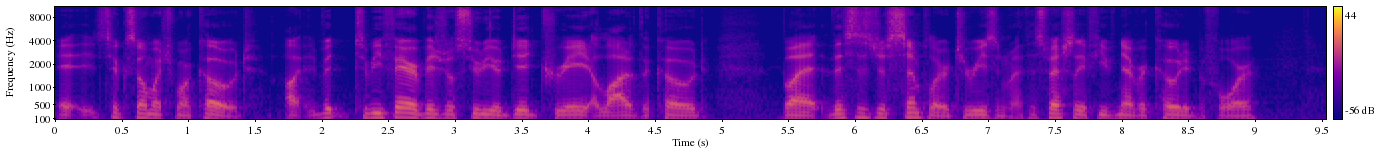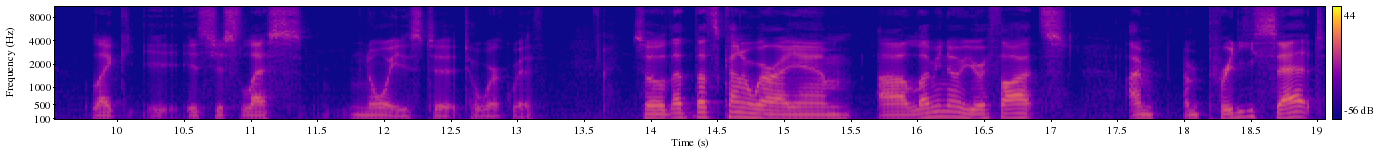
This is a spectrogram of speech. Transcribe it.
it, it, took so much more code. Uh, but to be fair, Visual Studio did create a lot of the code, but this is just simpler to reason with, especially if you've never coded before like it's just less noise to, to work with. So that that's kind of where I am. Uh, let me know your thoughts. I'm I'm pretty set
